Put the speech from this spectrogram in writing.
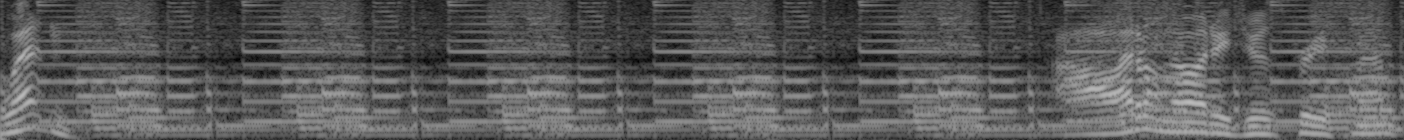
Sweating. Oh, I don't know any Judas Priest, man.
